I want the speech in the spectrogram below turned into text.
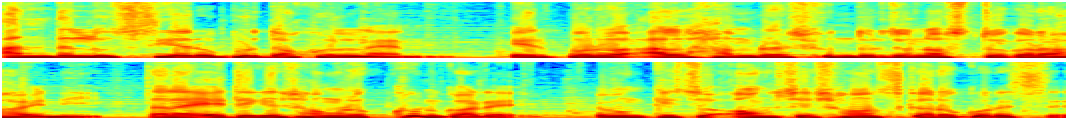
আন্দালুসিয়ার উপর দখল নেন। এরপরও আল হামরার সৌন্দর্য নষ্ট করা হয়নি। তারা এটিকে সংরক্ষণ করে এবং কিছু অংশে সংস্কারও করেছে।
